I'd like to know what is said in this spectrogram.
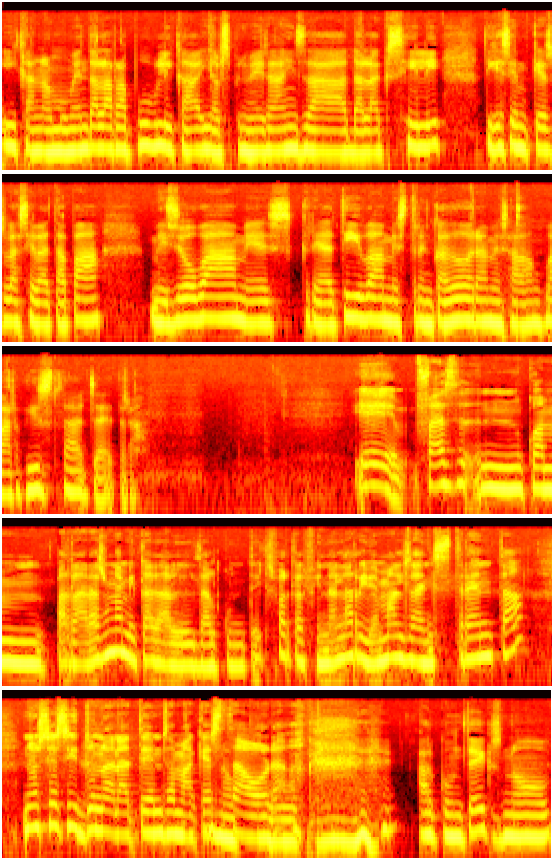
i que en el moment de la República i els primers anys de, de l'exili, diguéssim que és la seva etapa més jove, més creativa, més trencadora, més avantguardista, etc. Eh, fas, mm, quan parlaràs una mica del, del context, perquè al final arribem als anys 30, no sé si et donarà temps amb aquesta No hora. puc. Al context no,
